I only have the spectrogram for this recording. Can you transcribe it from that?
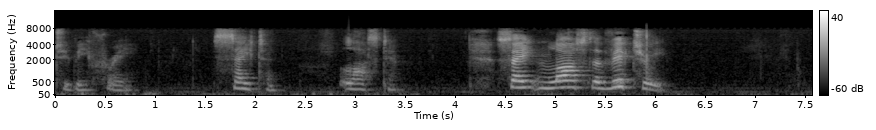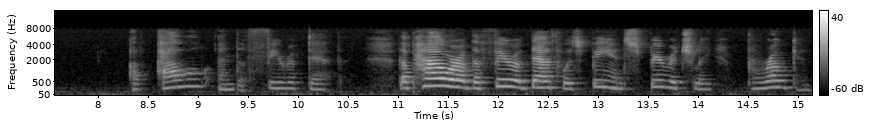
to be free. Satan lost him. Satan lost the victory of owl and the fear of death. The power of the fear of death was being spiritually broken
